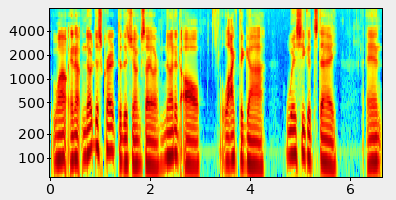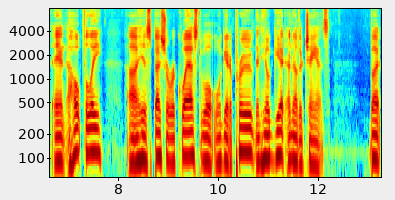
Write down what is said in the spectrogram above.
why? And no discredit to this young sailor, none at all. Like the guy, wish he could stay, and and hopefully, uh, his special request will will get approved, and he'll get another chance. But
